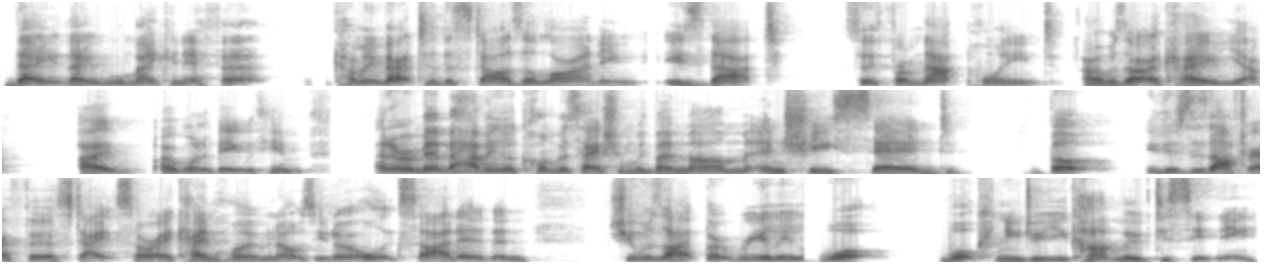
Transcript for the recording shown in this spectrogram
They they will make an effort. Coming back to the stars aligning is that so from that point i was like okay yeah i i want to be with him and I remember having a conversation with my mum, and she said, but this is after our first date. Sorry, I came home and I was, you know, all excited. And she was like, but really, what what can you do? You can't move to Sydney.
